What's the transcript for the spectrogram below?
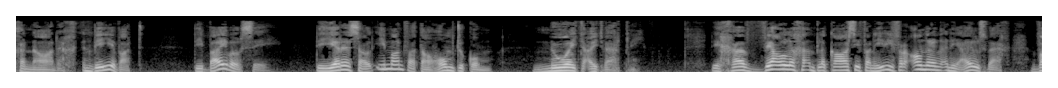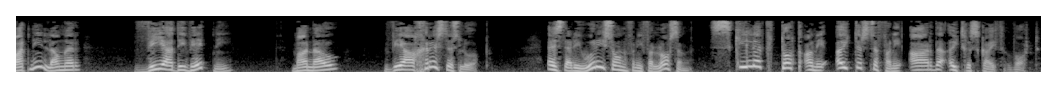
genadig. En weet jy wat? Die Bybel sê, die Here sal iemand wat na hom toe kom nooit uitwerp nie. Die geweldige implikasie van hierdie verandering in die heilsweg wat nie langer via die wet nie, maar nou via Christus loop, is dat die horison van die verlossing skielik tot aan die uiterste van die aarde uitgeskuif word.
